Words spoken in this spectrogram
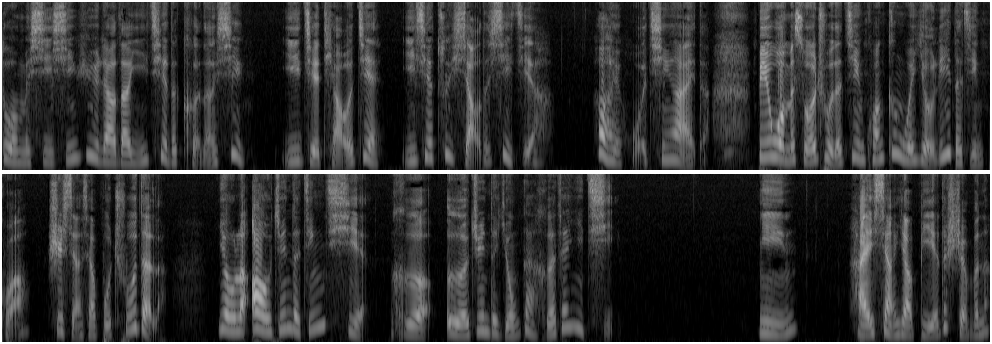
多么细心预料到一切的可能性，一切条件，一切最小的细节啊！哎，我亲爱的，比我们所处的境况更为有利的境况是想象不出的了。有了奥军的精切和俄军的勇敢合在一起，您还想要别的什么呢？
